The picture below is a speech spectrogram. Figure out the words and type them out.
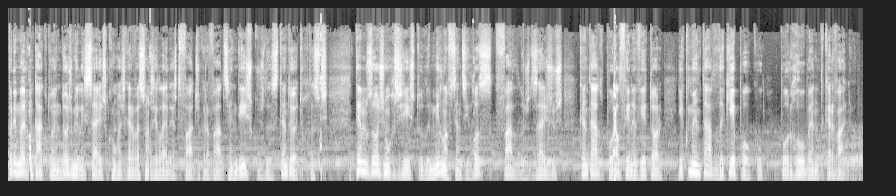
primeiro contacto em 2006 com as gravações brasileiras de fados gravados em discos de 78 rotações, temos hoje um registro de 1912, Fado dos Desejos, cantado por Elfina Vitor e comentado daqui a pouco por Ruben de Carvalho.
